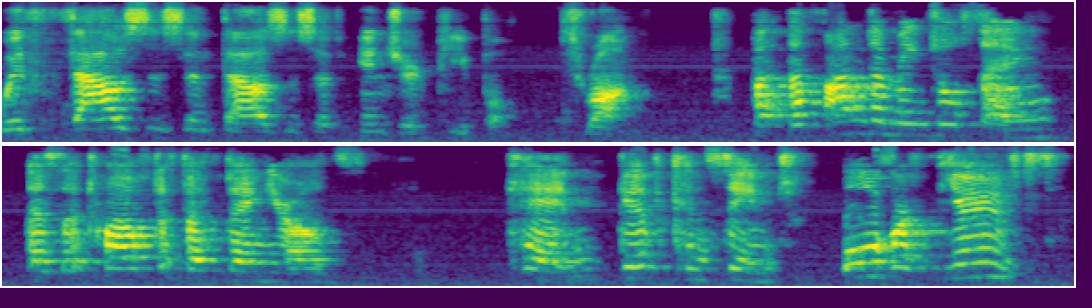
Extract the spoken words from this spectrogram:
with thousands and thousands of injured people. It's wrong. But the fundamental thing is that 12 to 15 year olds can give consent or refuse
